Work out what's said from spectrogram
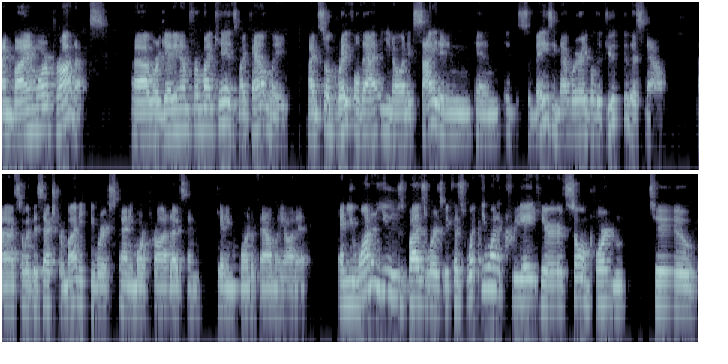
I'm buying more products. Uh, we're getting them for my kids, my family. I'm so grateful that, you know, and excited and, and it's amazing that we're able to do this now. Uh, so with this extra money, we're expanding more products and getting more of the family on it. And you want to use buzzwords because what you want to create here, it's so important to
